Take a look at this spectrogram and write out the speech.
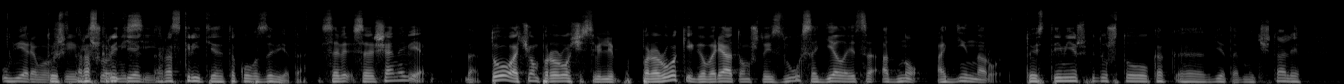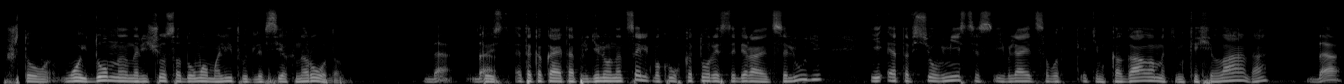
То уверовавшие есть в раскрытие, Мессию. раскрытие такого завета. Совер- Совершенно верно. Да. То, о чем пророчествовали пророки, говоря о том, что из двух соделается одно, один народ. То есть ты имеешь в виду, что, как э, где-то мы читали, что мой дом на- наречется домом молитвы для всех народов. Да, да. То есть это какая-то определенная цель, вокруг которой собираются люди, и это все вместе является вот этим кагалом, этим кахила, да? Да,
